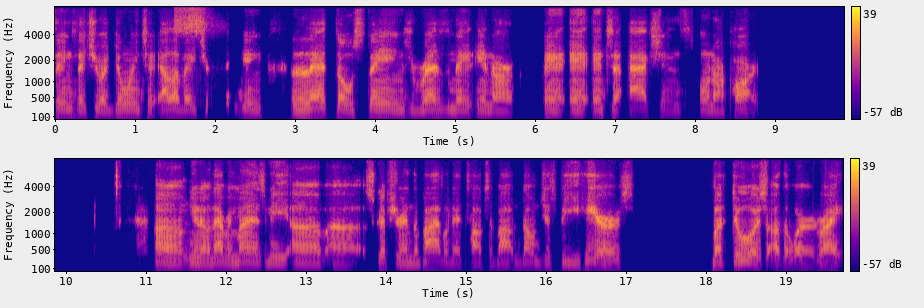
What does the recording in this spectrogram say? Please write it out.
things that you are doing to elevate your thinking, let those things resonate in our and, and, into actions on our part. Um, you know, that reminds me of uh, scripture in the Bible that talks about don't just be hearers, but doers of the word, right?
